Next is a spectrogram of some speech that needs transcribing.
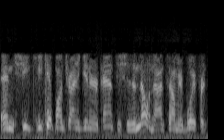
and she he kept on trying to get in her pants. And she said, "No, not until I'm your boyfriend."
